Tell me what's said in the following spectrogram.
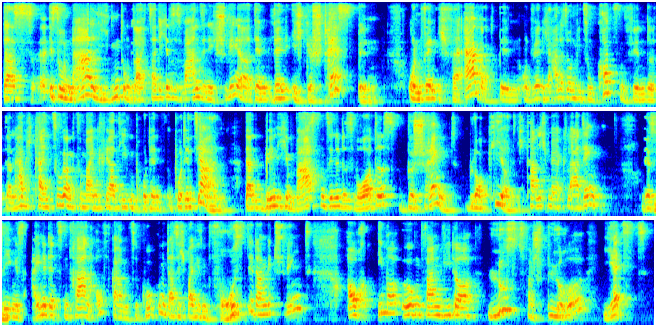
Das äh, ist so naheliegend und gleichzeitig ist es wahnsinnig schwer, denn wenn ich gestresst bin und wenn ich verärgert bin und wenn ich alles irgendwie zum Kotzen finde, dann habe ich keinen Zugang zu meinen kreativen Poten Potenzialen. Dann bin ich im wahrsten Sinne des Wortes beschränkt, blockiert. Ich kann nicht mehr klar denken. Deswegen ist eine der zentralen Aufgaben zu gucken, dass ich bei diesem Frust, der da mitschwingt, auch immer irgendwann wieder Lust verspüre, jetzt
